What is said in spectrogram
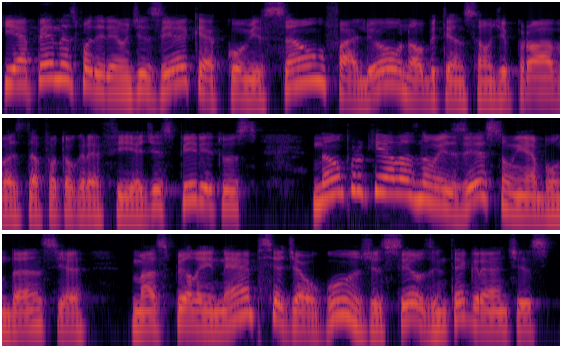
que apenas poderiam dizer que a comissão falhou na obtenção de provas da fotografia de espíritos, não porque elas não existam em abundância, mas pela inépcia de alguns de seus integrantes,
